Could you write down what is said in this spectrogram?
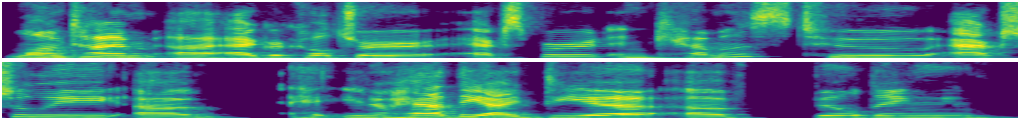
longtime uh, agriculture expert and chemist who actually, um, you know, had the idea of building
